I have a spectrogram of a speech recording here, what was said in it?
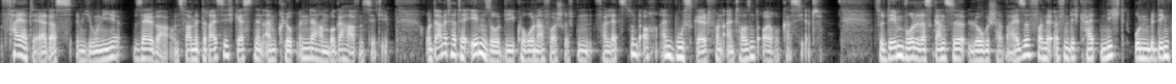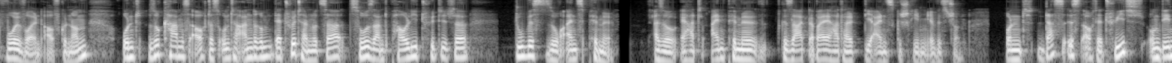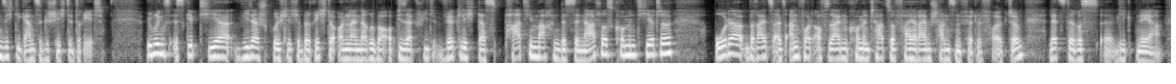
feierte er das im Juni selber, und zwar mit 30 Gästen in einem Club in der Hamburger Hafen City. Und damit hat er ebenso die Corona-Vorschriften verletzt und auch ein Bußgeld von 1000 Euro kassiert. Zudem wurde das Ganze logischerweise von der Öffentlichkeit nicht unbedingt wohlwollend aufgenommen und so kam es auch, dass unter anderem der Twitter-Nutzer Zo St. Pauli twitterte, du bist so eins Pimmel. Also er hat ein Pimmel gesagt, aber er hat halt die Eins geschrieben, ihr wisst schon. Und das ist auch der Tweet, um den sich die ganze Geschichte dreht. Übrigens, es gibt hier widersprüchliche Berichte online darüber, ob dieser Tweet wirklich das Partymachen des Senators kommentierte oder bereits als Antwort auf seinen Kommentar zur Feierei im Schanzenviertel folgte. Letzteres äh, liegt näher.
